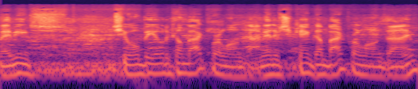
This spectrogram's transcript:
Maybe she won't be able to come back for a long time, and if she can't come back for a long time,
